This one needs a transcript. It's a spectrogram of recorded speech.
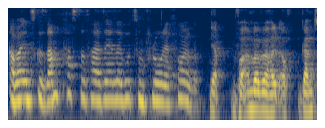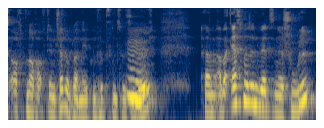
aber insgesamt passt das halt sehr, sehr gut zum Flow der Folge. Ja, vor allem, weil wir halt auch ganz oft noch auf den Shadowplaneten hüpfen zwischendurch. Ähm, aber erstmal sind wir jetzt in der Schule.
